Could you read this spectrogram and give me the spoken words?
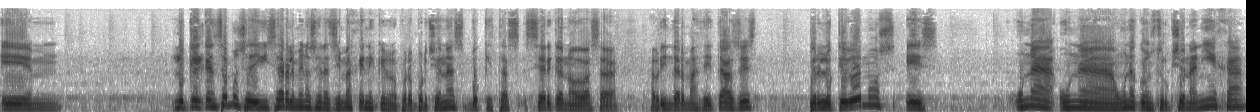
Em, lo que alcanzamos a divisar, al menos en las imágenes que nos proporcionás, vos que estás cerca no vas a brindar más detalles, pero lo que vemos es una, una, una construcción añeja,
